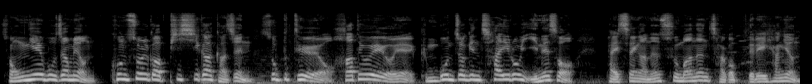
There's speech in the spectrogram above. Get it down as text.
정리해보자면 콘솔과 PC가 가진 소프트웨어, 하드웨어의 근본적인 차이로 인해서 발생하는 수많은 작업들의 향연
